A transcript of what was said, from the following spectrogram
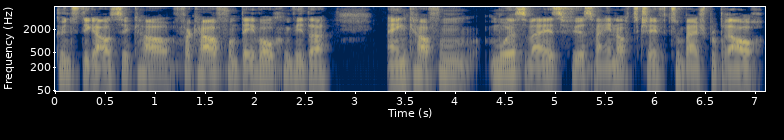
günstig ausverkaufe und die Wochen wieder einkaufen muss, weil es fürs Weihnachtsgeschäft zum Beispiel brauche.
